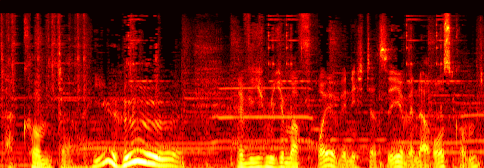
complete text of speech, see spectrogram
Da kommt er. Juhu. Wie ich mich immer freue, wenn ich das sehe, wenn er rauskommt.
